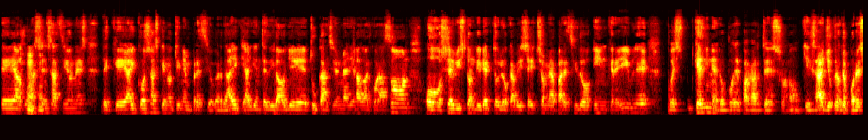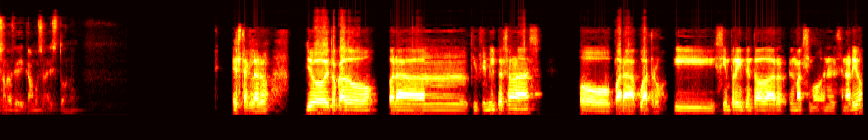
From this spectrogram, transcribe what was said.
de algunas uh -huh. sensaciones de que hay cosas que no tienen precio, ¿verdad? Y que alguien te diga, oye, tu canción me ha llegado al corazón, o os he visto en directo y lo que habéis hecho me ha parecido increíble, pues ¿qué dinero puede pagarte eso, no? Quizás yo creo que por eso nos dedicamos a esto, ¿no? Está claro. Yo he tocado para 15.000 personas o para cuatro y siempre he intentado dar el máximo en el escenario,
